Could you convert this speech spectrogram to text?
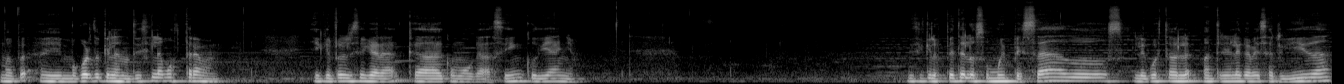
me, eh, acuerdo que las noticias la mostraban y que el flor se cada, cada como cada 5 o 10 años. Dice que los pétalos son muy pesados, le cuesta mantener la cabeza erguida.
